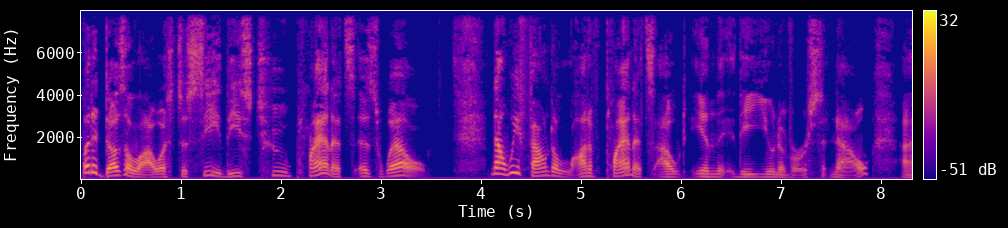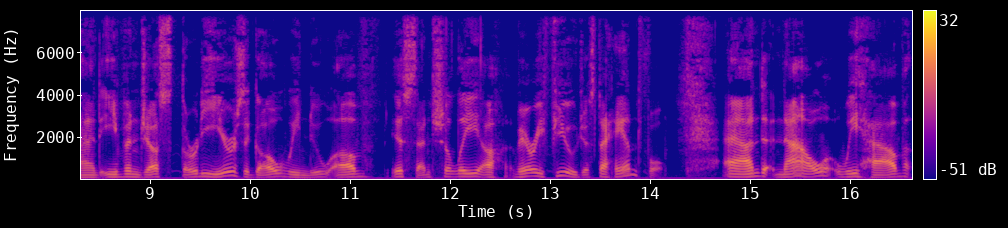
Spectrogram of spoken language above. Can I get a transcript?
But it does allow us to see these two planets as well. Now we found a lot of planets out in the universe now. And even just 30 years ago, we knew of essentially a very few, just a handful. And now we have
